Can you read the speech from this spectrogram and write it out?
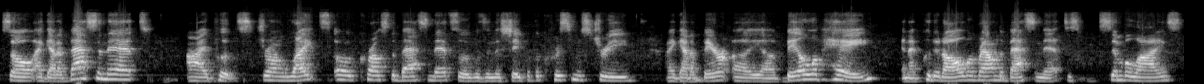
So I got a bassinet. I put strung lights across the bassinet so it was in the shape of a Christmas tree. I got a, bear, a, uh bale of hay and I put it all around the bassinet to symbolize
